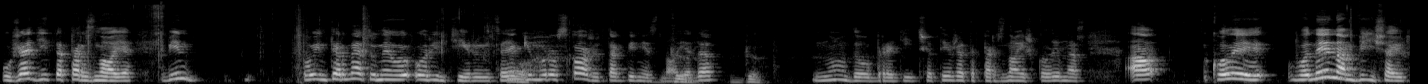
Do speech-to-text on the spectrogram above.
Уже дід тепер знає. Він по інтернету не орієнтується. Як Ох. йому розкажуть, так він і знає, Да. да? Да. Ну, добре, дід, що ти вже тепер знаєш, коли в нас. А коли вони нам вішають,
